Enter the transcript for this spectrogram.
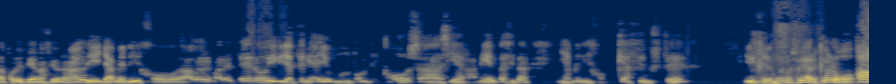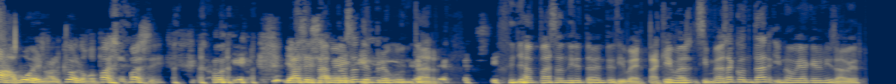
la Policía Nacional y ya me dijo, abre el maletero y ya tenía ahí un montón de cosas y herramientas y tal, y ya me dijo, ¿qué hace usted? Y dije, bueno, soy arqueólogo. Ah, bueno, arqueólogo, pase, pase. ya se sabe. Ya pasan de preguntar. Ya pasan directamente a decir, ¿para qué más? Si me vas a contar y no voy a querer ni saber.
